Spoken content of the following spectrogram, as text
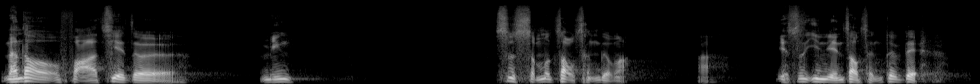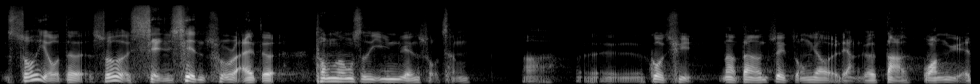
难道法界的明是什么造成的吗？啊，也是因缘造成，对不对？所有的所有显现出来的。通通是因缘所成，啊，呃，过去那当然最重要的两个大光源，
